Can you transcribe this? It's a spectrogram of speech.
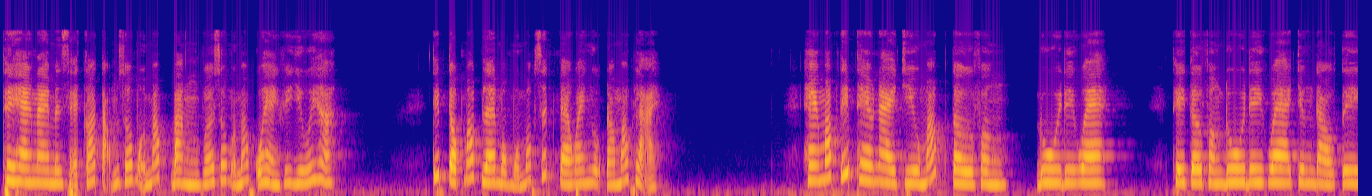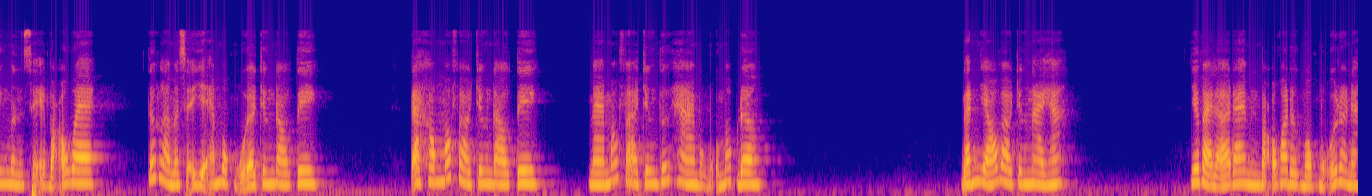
Thì hàng này mình sẽ có tổng số mũi móc bằng với số mũi móc của hàng phía dưới ha. Tiếp tục móc lên một mũi móc xích và quay ngược đầu móc lại. Hàng móc tiếp theo này chiều móc từ phần đuôi đi qua. Thì từ phần đuôi đi qua, chân đầu tiên mình sẽ bỏ qua, tức là mình sẽ giảm một mũi ở chân đầu tiên. Ta không móc vào chân đầu tiên, mà móc vào chân thứ hai một mũi móc đơn. Đánh dấu vào chân này ha như vậy là ở đây mình bỏ qua được một mũi rồi nè.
